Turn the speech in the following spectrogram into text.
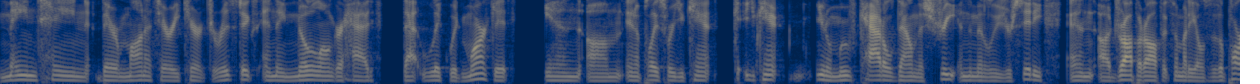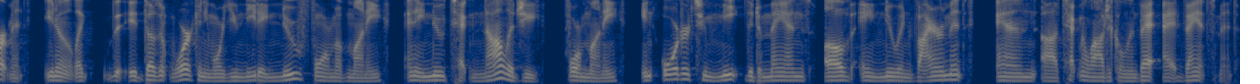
maintain their monetary characteristics, and they no longer had that liquid market in um, in a place where you can't you can't you know move cattle down the street in the middle of your city and uh, drop it off at somebody else's apartment. You know, like it doesn't work anymore. You need a new form of money and a new technology for money in order to meet the demands of a new environment and uh, technological inv- advancement.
